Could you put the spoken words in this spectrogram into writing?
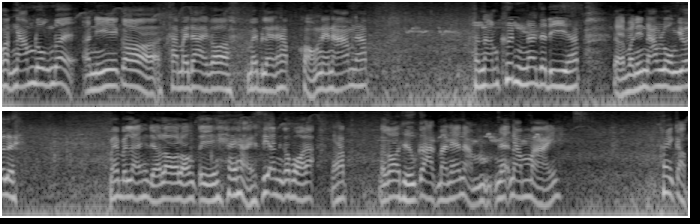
วัดน้ำลงด้วย อันนี้ก็ถ้าไม่ได้ก็ไม่เป็นไรนะครับ ของในน้ำนะครับ ถ้าน้ำขึ้นน่าจะดีครับ แต่วันนี้น้ำลงเยอะเลย ไม่เป็นไร เดี๋ยวเราลองตีให้หายเสี้ยนก็พอละนะครับ แล้วก็ถือโอกาสมาแนะนำแนะนำหมายให้กับ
